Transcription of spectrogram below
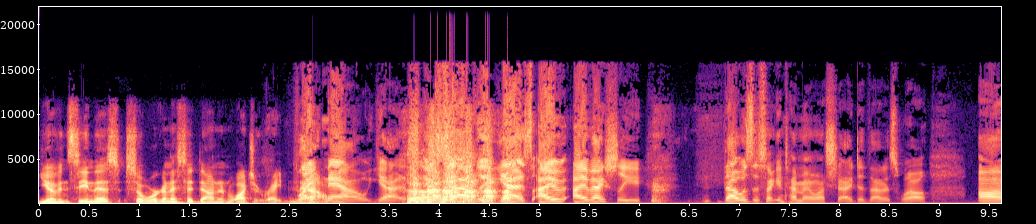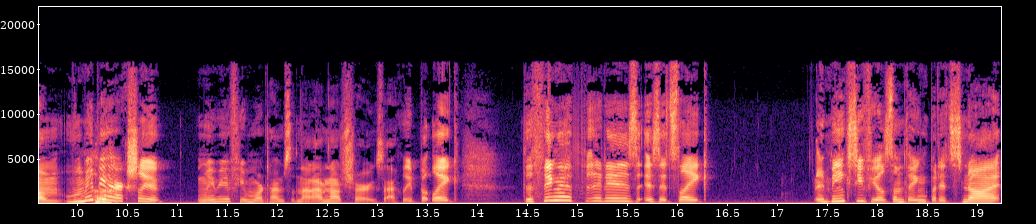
You haven't seen this, so we're gonna sit down and watch it right now. Right now, yes, exactly. yes, I've I've actually that was the second time I watched it. I did that as well. Um, maybe actually, a, maybe a few more times than that. I'm not sure exactly, but like the thing with it is, is it's like it makes you feel something, but it's not.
